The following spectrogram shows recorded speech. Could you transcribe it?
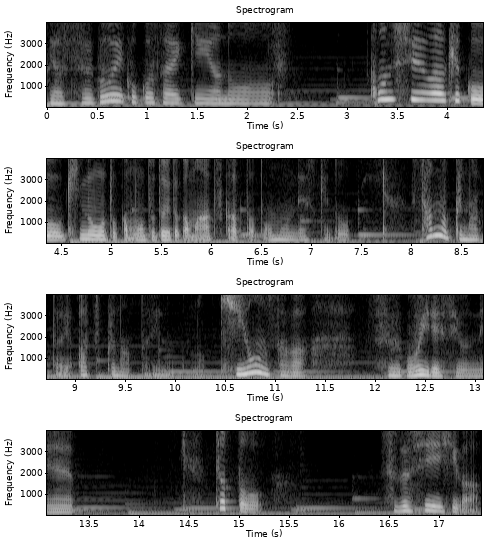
いや、すごいここ最近あの、今週は結構昨日とかも一昨日とかも暑かったと思うんですけど、寒くなったり暑くなったりのこの気温差がすごいですよね。ちょっと涼しい日が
